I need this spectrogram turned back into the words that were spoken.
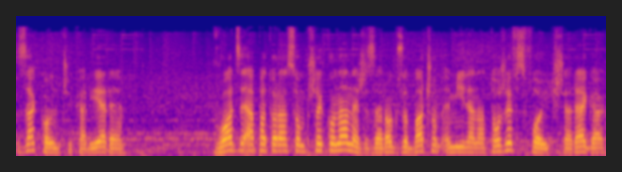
zakończy karierę. Władze Apatora są przekonane, że za rok zobaczą Emila na torze w swoich szeregach.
